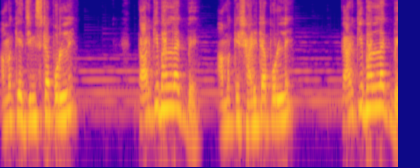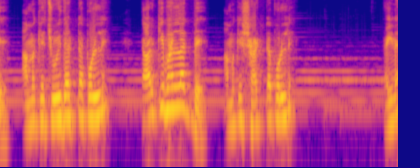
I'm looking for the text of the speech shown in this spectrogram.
আমাকে জিন্সটা পরলে? তার কি ভালো লাগবে? আমাকে শাড়িটা পরলে? তার কি ভালো লাগবে? আমাকে চুড়িদারটা পরলে? তার কি ভালো লাগবে? আমাকে শার্টটা পরলে? তাই না?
